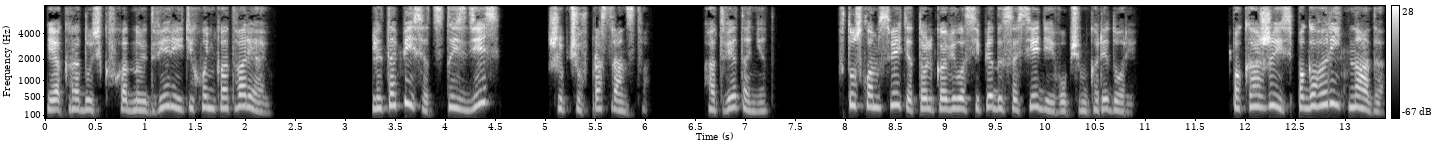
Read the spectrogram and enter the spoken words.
Я крадусь к входной двери и тихонько отворяю. «Летописец, ты здесь?» – шепчу в пространство. Ответа нет. В тусклом свете только велосипеды соседей в общем коридоре. «Покажись, поговорить надо!»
